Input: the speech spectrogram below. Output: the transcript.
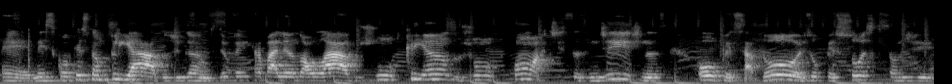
É, nesse contexto ampliado, digamos, eu venho trabalhando ao lado, junto, criando junto com artistas indígenas, ou pensadores, ou pessoas que são de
